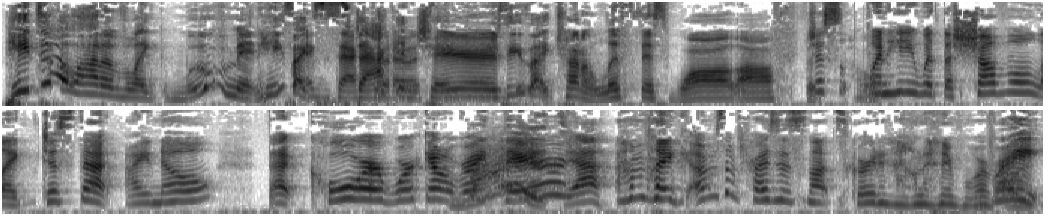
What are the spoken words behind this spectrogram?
he did a lot of like movement. He's like Exactly stacking chairs. thinking. He's like trying to lift this wall off. Just whole- when he with the shovel, like just that. I know that core workout right, Right. there. Yeah. I'm like, I'm surprised it's not squirting out anymore. right.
